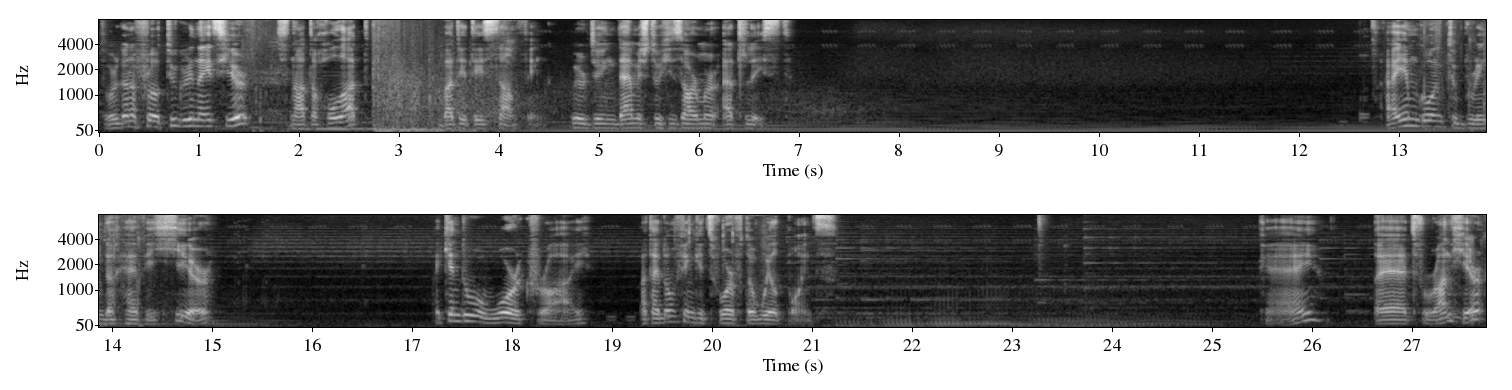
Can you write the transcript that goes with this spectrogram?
So we're gonna throw two grenades here. It's not a whole lot, but it is something. We're doing damage to his armor at least. I am going to bring the heavy here. I can do a war cry, but I don't think it's worth the will points. Okay, let's run here.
